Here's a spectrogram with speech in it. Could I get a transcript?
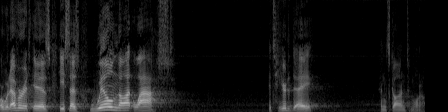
or whatever it is, he says, will not last. It's here today, and it's gone tomorrow.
